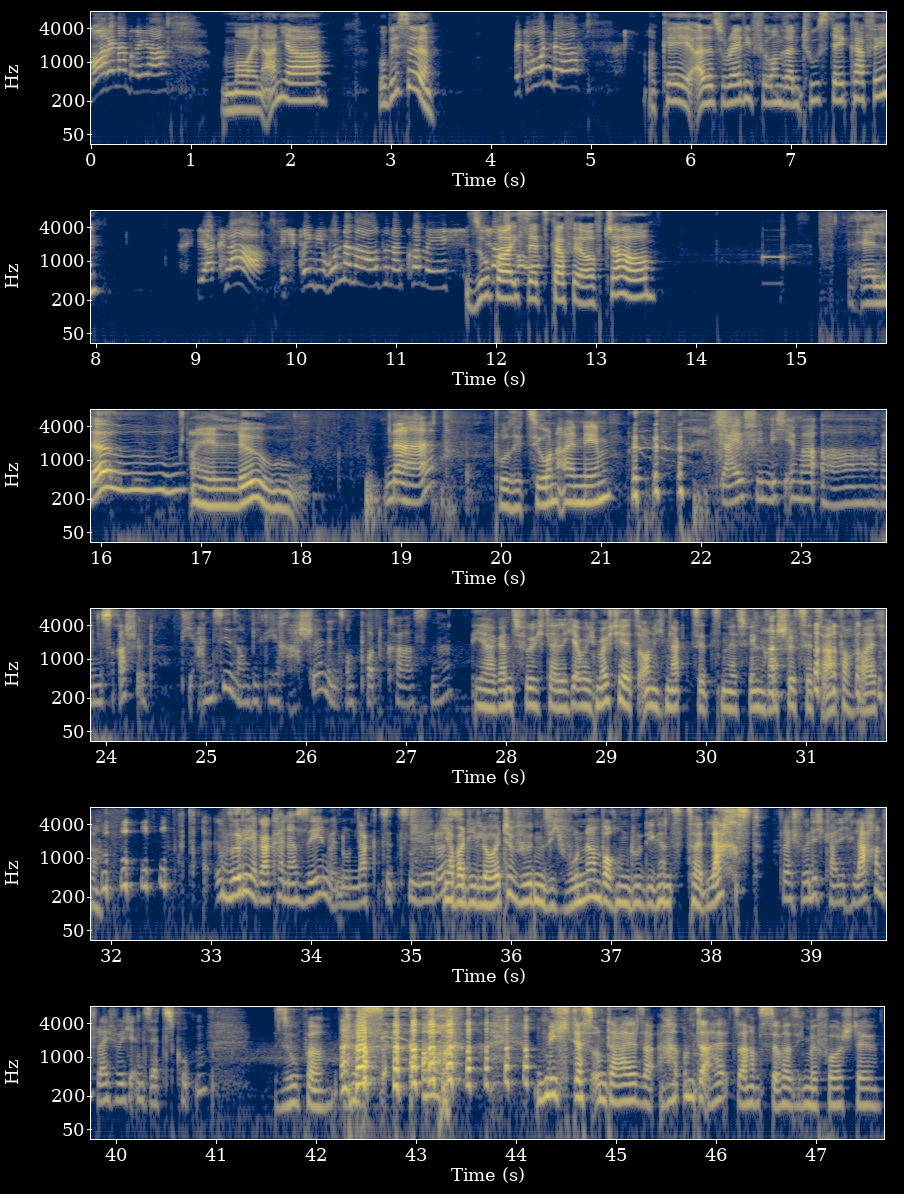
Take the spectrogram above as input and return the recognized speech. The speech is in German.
Moin, Andrea. Moin Anja. Wo bist du? Mit Hunde. Okay, alles ready für unseren Tuesday-Kaffee? Ja, klar. Ich bring die Hunde nach Hause und dann komme ich. Super, ich Ciao. setz Kaffee auf. Ciao. Hello. Hello. Na, Position einnehmen. geil finde ich immer, ah, wenn es raschelt. Die Anziehsachen, wie die rascheln in so einem Podcast, ne? Ja, ganz fürchterlich. Aber ich möchte jetzt auch nicht nackt sitzen, deswegen raschelt es jetzt einfach weiter. Würde ja gar keiner sehen, wenn du nackt sitzen würdest. Ja, aber die Leute würden sich wundern, warum du die ganze Zeit lachst. vielleicht würde ich gar nicht lachen, vielleicht würde ich entsetzt gucken. Super. Das ist auch nicht das Unterhaltsa Unterhaltsamste, was ich mir vorstelle.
